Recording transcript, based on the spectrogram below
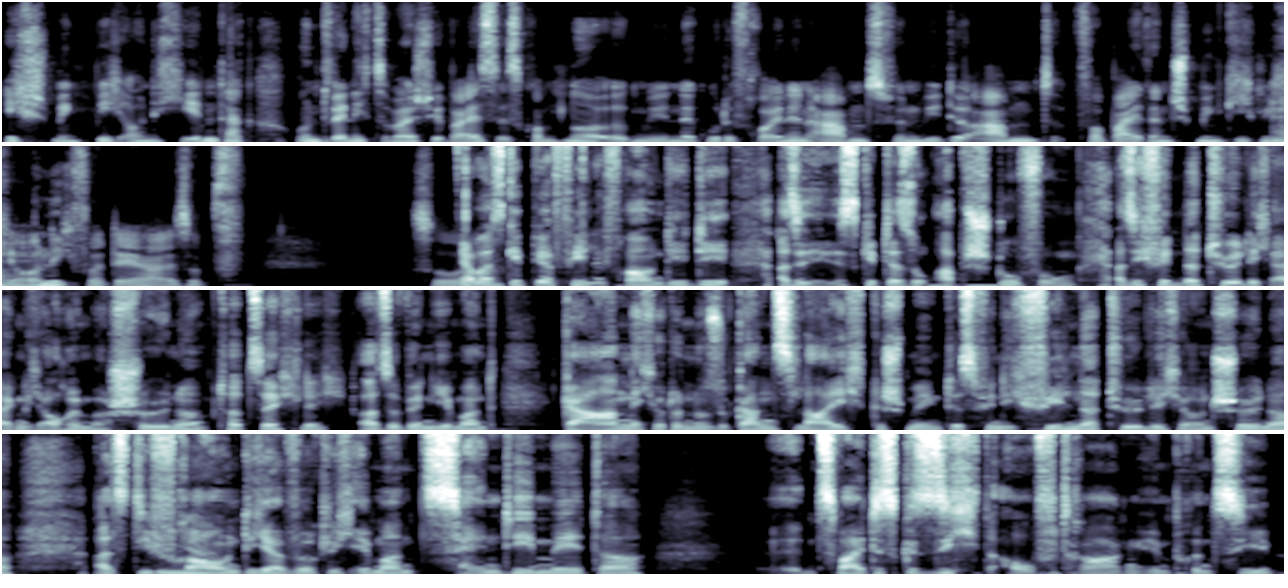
ich schmink mich auch nicht jeden Tag. Und wenn ich zum Beispiel weiß, es kommt nur irgendwie eine gute Freundin abends für einen Videoabend vorbei, dann schminke ich mich Mhm. auch nicht vor der. Also pff, so. Ja, aber ne? es gibt ja viele Frauen, die, die, also es gibt ja so Abstufungen. Also ich finde natürlich eigentlich auch immer schöner tatsächlich. Also wenn jemand gar nicht oder nur so ganz leicht geschminkt ist, finde ich viel natürlicher und schöner als die Ja. Frauen, die ja wirklich immer einen Zentimeter äh, ein zweites Gesicht auftragen im Prinzip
